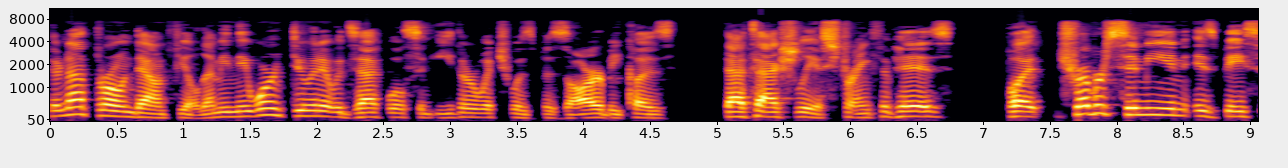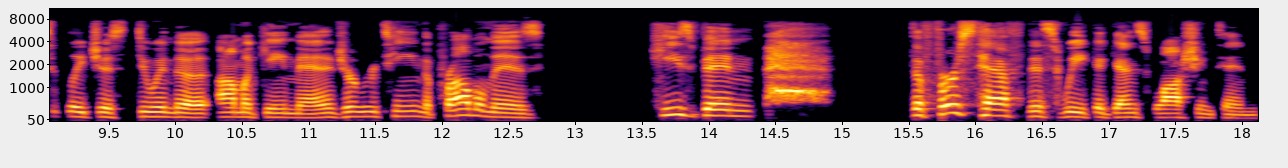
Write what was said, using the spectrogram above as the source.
They're not throwing downfield. I mean, they weren't doing it with Zach Wilson either, which was bizarre because that's actually a strength of his. But Trevor Siemian is basically just doing the I'm a game manager routine. The problem is he's been the first half this week against Washington.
